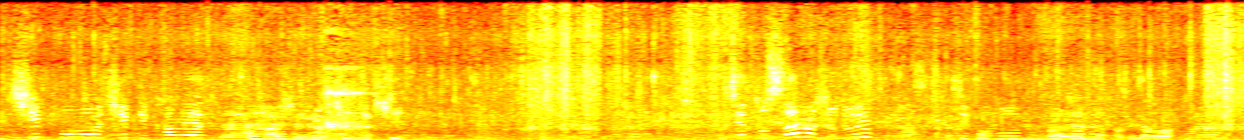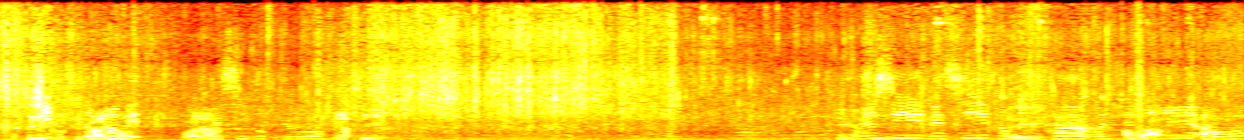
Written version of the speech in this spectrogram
Les chips pour vous, chips des crevettes. Ah, c'est gentil, merci. C'est tout ça aujourd'hui Ça, C'est pour vous. Ouais, ma femme est là-bas. On fait les courses séparément. Voilà, Merci beaucoup. merci. Merci. Merci. Allez, au revoir. Au revoir.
